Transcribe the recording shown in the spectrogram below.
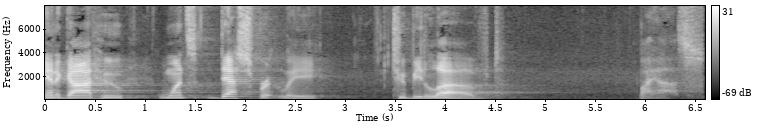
and a God who wants desperately to be loved by us.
